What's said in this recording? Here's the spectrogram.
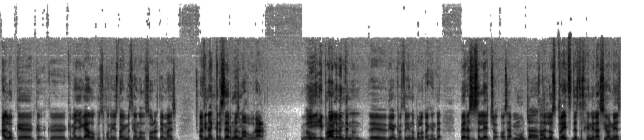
algo que, que- que- que me ha llegado justo cuando yo estaba investigando sobre el tema es, al final crecer no es madurar. No. Y, y probablemente no, eh, digan que me estoy yendo por la tangente, pero ese es el hecho. O sea, muchas Ah. de los traits de estas generaciones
